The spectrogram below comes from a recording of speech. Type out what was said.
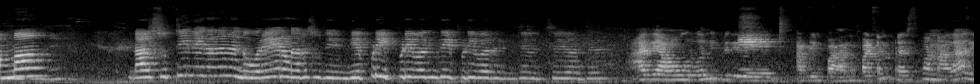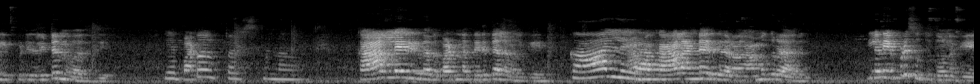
அம்மா நான் சுத்தினே தானே இந்த ஒரே தானே சுத்தி எப்படி இப்படி வந்து இப்படி வருது அது? அது அவங்க வந்து இப்படி அப்படி அந்த பட்டன் பிரஸ் பண்ணாலும் அது இப்படி ரிட்டர்ன் வருது. கால்ல இருக்குது அந்த பட்டனை தெரித்தால உனக்கு? கால்ல காலாண்டா இருக்குது அவன் அமுக்குறாரு. இல்ல எப்படி சுத்துது உனக்கு?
